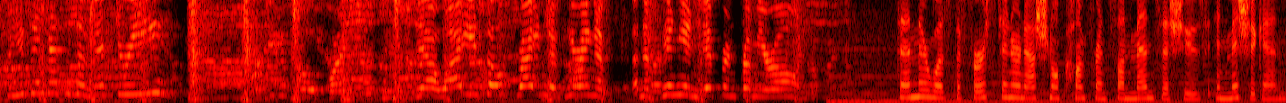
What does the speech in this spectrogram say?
So you think this is a victory? Yeah, why are you so frightened of hearing a, an opinion different from your own? Then there was the first international conference on men's issues in Michigan,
